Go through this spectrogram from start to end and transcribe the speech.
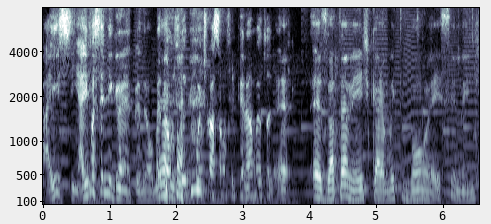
Aí sim, aí você me ganha, Pedrão. Metal Slug, continuação no fliperama, eu tô dentro. Exatamente, cara. Muito bom, é excelente.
